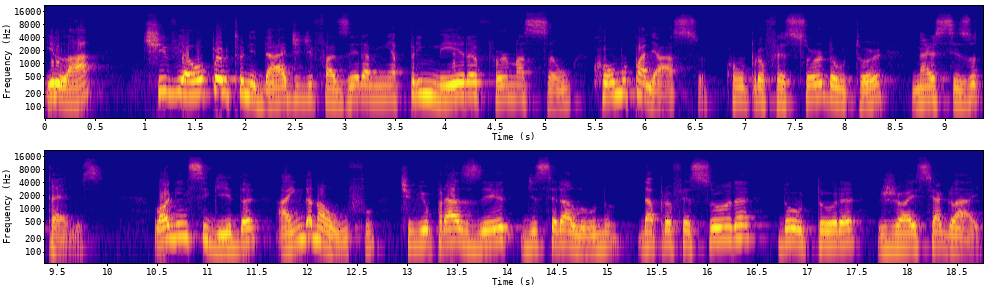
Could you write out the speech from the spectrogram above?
E lá tive a oportunidade de fazer a minha primeira formação como palhaço com o professor doutor Narciso Teles. Logo em seguida, ainda na UFO, tive o prazer de ser aluno da professora doutora Joyce Aglai,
